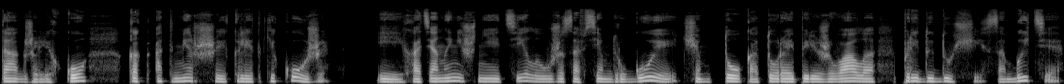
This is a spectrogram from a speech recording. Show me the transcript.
так же легко, как отмершие клетки кожи. И хотя нынешнее тело уже совсем другое, чем то, которое переживало предыдущие события,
